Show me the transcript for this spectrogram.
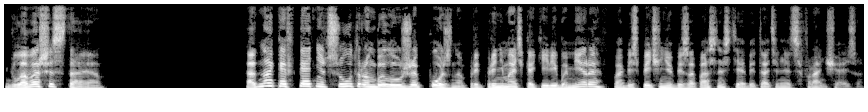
Глава шестая. Однако в пятницу утром было уже поздно предпринимать какие-либо меры по обеспечению безопасности обитательниц франчайза.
